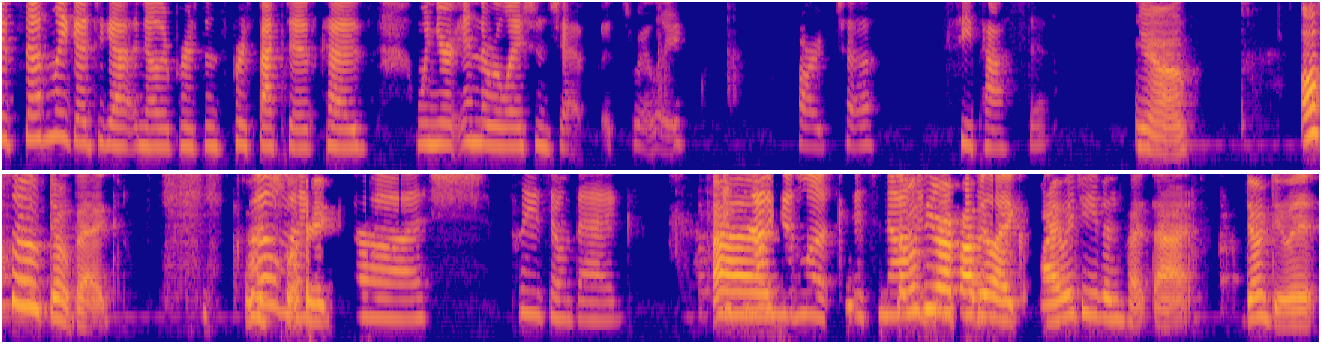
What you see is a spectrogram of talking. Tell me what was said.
it's definitely good to get another person's perspective cuz when you're in the relationship, it's really hard to see past it. Yeah. Also, don't beg. Which, Oh my like, Gosh, please don't beg. It's not a um, good look. It's not. some of you are probably look. like, why would you even put that? Don't do it.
